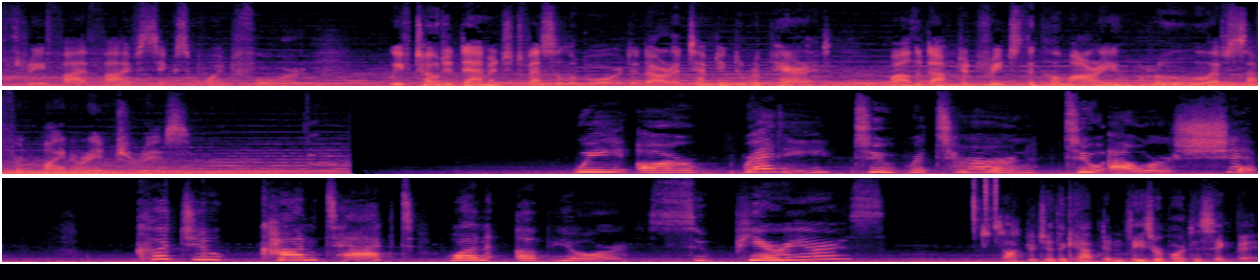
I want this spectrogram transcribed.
53556.4. We've towed a damaged vessel aboard and are attempting to repair it, while the doctor treats the Komarian crew who have suffered minor injuries. We are ready to return to our ship. Could you contact one of your superiors? Doctor to the captain, please report to sickbay.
